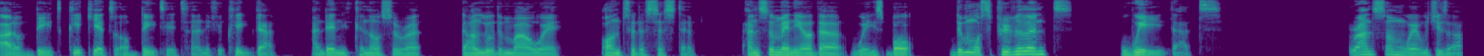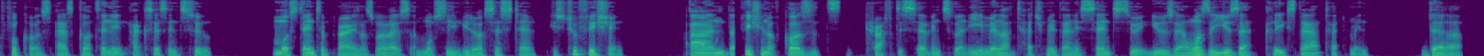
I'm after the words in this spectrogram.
out of date. Click here to update it." And if you click that, and then it can also run download the malware onto the system, and so many other ways. But the most prevalent way that ransomware, which is our focus, has gotten access into most enterprise as well as most individual system is through phishing. And uh, phishing, of course, it's crafted itself into an email attachment and is sent to a user. And once the user clicks that attachment, the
